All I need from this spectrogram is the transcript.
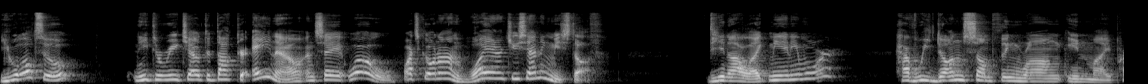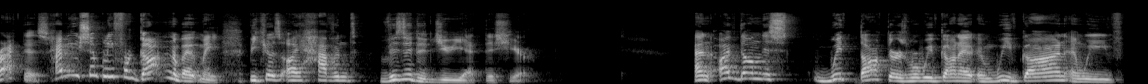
you also need to reach out to Dr. A now and say, whoa, what's going on? Why aren't you sending me stuff? Do you not like me anymore? Have we done something wrong in my practice? Have you simply forgotten about me because I haven't visited you yet this year? And I've done this with doctors where we've gone out and we've gone and we've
